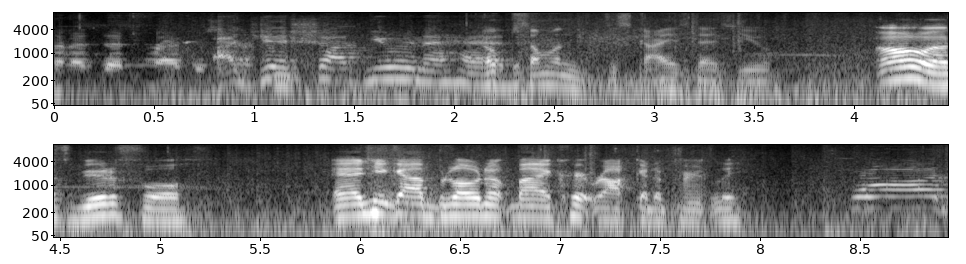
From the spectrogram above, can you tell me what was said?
and it didn't register. I just shot you in the Oh, head. someone disguised as you. Oh, that's beautiful. And he got blown up by a crit rocket, apparently. What?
